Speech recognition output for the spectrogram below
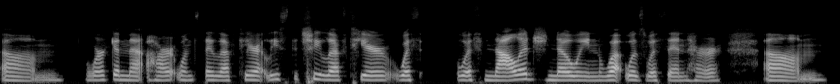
um, work in that heart once they left here. At least that she left here with with knowledge, knowing what was within her, um,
